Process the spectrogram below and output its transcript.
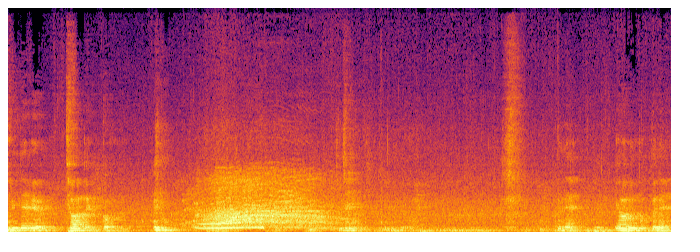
프리데뷔 투어도 있고 근데 여러분 덕분에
